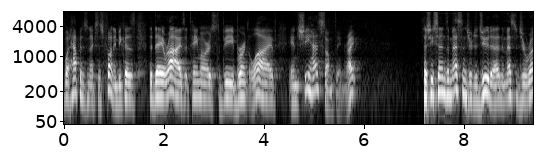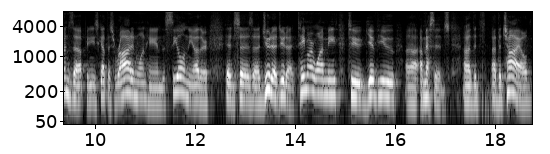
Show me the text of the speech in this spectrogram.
what happens next is funny because the day arrives that Tamar is to be burnt alive, and she has something, right? So she sends a messenger to Judah, and the messenger runs up, and he's got this rod in one hand, the seal in the other, and says, uh, Judah, Judah, Tamar wanted me to give you uh, a message. Uh, the, uh, the child,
